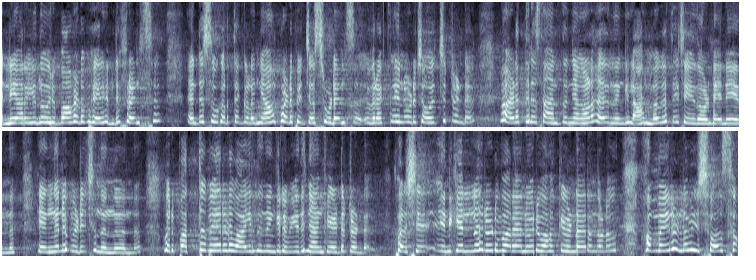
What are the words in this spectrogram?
എന്നെ അറിയുന്ന ഒരുപാട് പേര് എന്റെ ഫ്രണ്ട്സ് എന്റെ സുഹൃത്തുക്കൾ ഞാൻ പഠിപ്പിച്ച സ്റ്റുഡൻസ് ഇവരൊക്കെ എന്നോട് ചോദിച്ചിട്ടുണ്ട് മാഡത്തിന്റെ സ്ഥാനത്ത് ഞങ്ങളായിരുന്നെങ്കിൽ ആത്മഹത്യ ചെയ്തോണ്ടേനെ എന്ന് എങ്ങനെ പിടിച്ചു നിന്നുവെന്ന് ഒരു പത്ത് പേരുടെ വായിൽ നിന്നെങ്കിലും ഇത് ഞാൻ കേട്ടിട്ടുണ്ട്. പക്ഷേ എനിക്ക് എല്ലാവരോടും പറയാൻ ഒരു വാക്കേ ഉണ്ടായിരുന്നുള്ളൂ. അമ്മയിലുള്ള വിശ്വാസം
